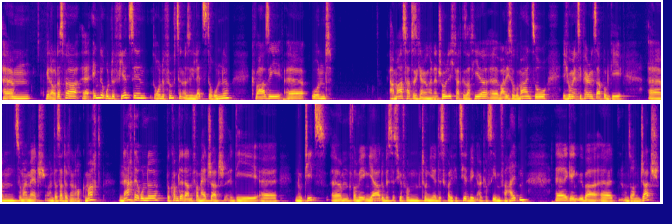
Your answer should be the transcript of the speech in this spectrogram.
Ähm, genau, das war äh, Ende Runde 14, Runde 15, also die letzte Runde quasi. Äh, und Amas hatte sich dann irgendwann entschuldigt, hat gesagt, hier, äh, war nicht so gemeint, so, ich hole mir jetzt die Pairings ab und gehe ähm, zu meinem Match. Und das hat er dann auch gemacht. Nach der Runde bekommt er dann vom Head Judge die äh, Notiz ähm, von wegen, ja, du bist jetzt hier vom Turnier disqualifiziert wegen aggressivem Verhalten äh, gegenüber äh, unserem Judge.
